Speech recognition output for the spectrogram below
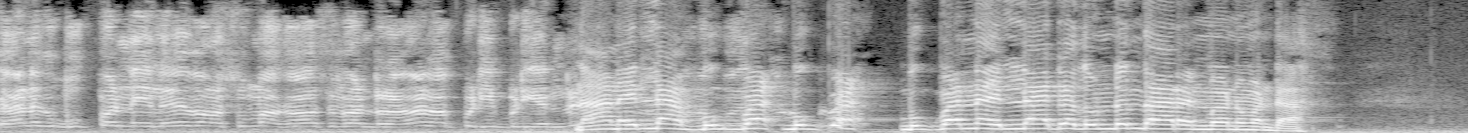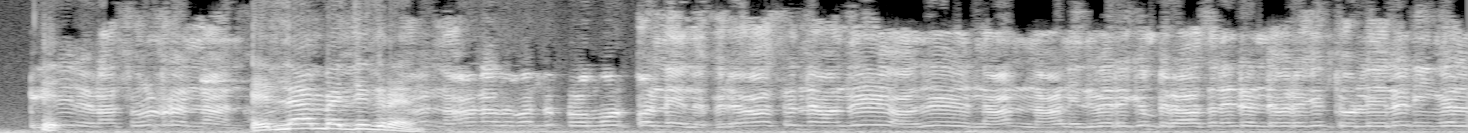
வேனுக்கு புக் பண்ணல இவங்க சும்மா காசு பண்றாங்க அப்படி இப்படி என்று. நான் எல்லாம் புக் புக் புக் பண்ண எல்லாற்ற துண்டும் தாரன் வேணுமெண்டா? நான் சொல்றேன் நான். எல்லாம் வச்சுக்கிறேன். நான் அதை வந்து ப்ரோமோட் பண்ணல பிராசனை வந்து அது நான் நான் இது வரைக்கும் பிராசனை ரெண்டு வரைக்கும் சொல்லல. நீங்கள்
